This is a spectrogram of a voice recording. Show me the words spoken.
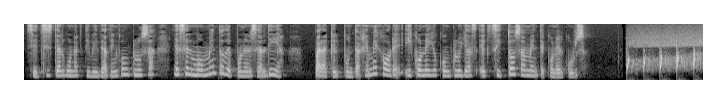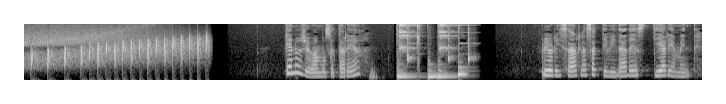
Si existe alguna actividad inconclusa, es el momento de ponerse al día para que el puntaje mejore y con ello concluyas exitosamente con el curso. ¿Qué nos llevamos de tarea? Priorizar las actividades diariamente.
